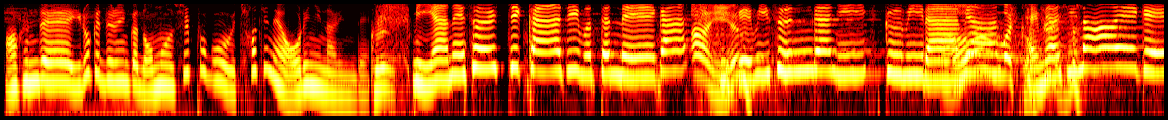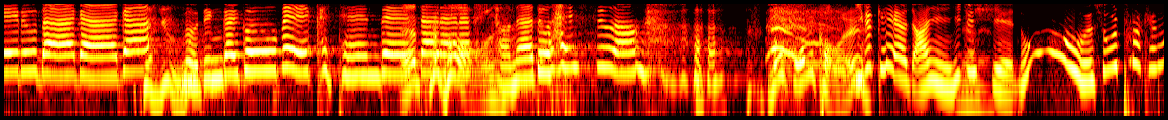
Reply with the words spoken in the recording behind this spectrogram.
아 근데 이렇게 들으니까 너무 슬프고 처지네요 어린이날인데. 그래. 미안해 솔직하지 못한 내가. 아, 지금 이 순간이 꿈이라면 oh, 살며시 너에게로 다가가. 모든 걸 고백할 텐데 따라 전화도 할수 no phone 이렇게 해야죠. 아니 희주 씨 너무 소울풀하게 한 거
